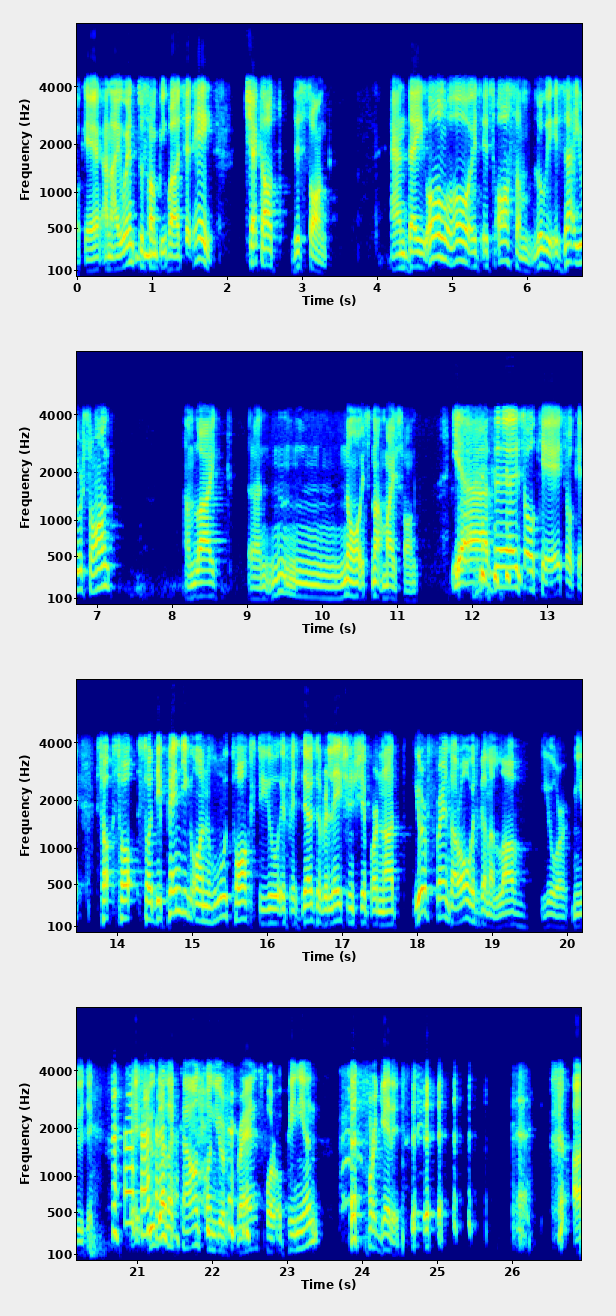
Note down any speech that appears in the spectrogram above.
okay? And I went to some people, I said, hey, check out this song. And they, oh, oh, it, it's awesome. Louis, is that your song? I'm like, uh, mm, no, it's not my song. Yeah, the- it's okay, it's okay. So, so, so depending on who talks to you, if it's, there's a relationship or not, your friends are always gonna love your music. if you're gonna count on your friends for opinion, forget it. Uh,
